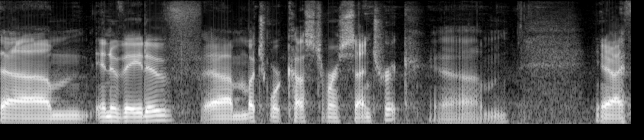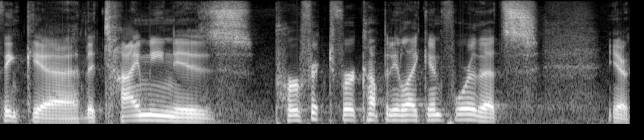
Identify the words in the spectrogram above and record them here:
um, innovative, uh, much more customer centric. You know, I think uh, the timing is perfect for a company like Infor that's, you know,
